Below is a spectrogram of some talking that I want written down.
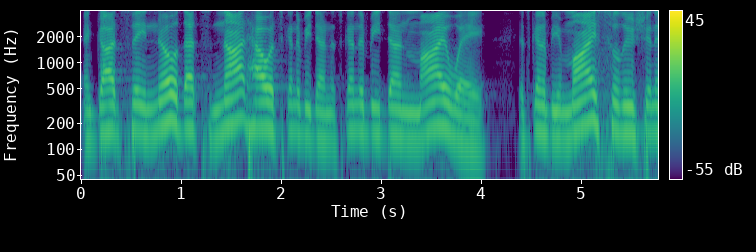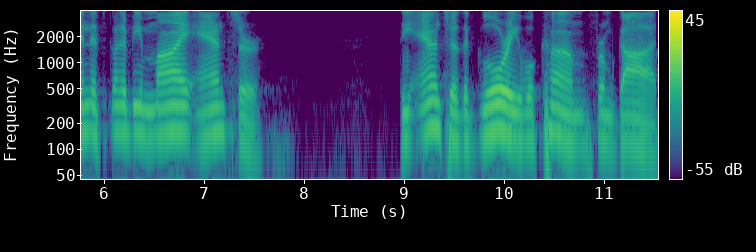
And God say, No, that's not how it's going to be done. It's going to be done my way. It's going to be my solution, and it's going to be my answer. The answer, the glory, will come from God.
